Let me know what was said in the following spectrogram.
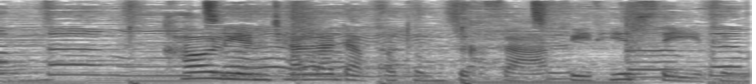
2. เข้าเรียนชั้นระดับประถมศึกษาปีที่ 4 ถึง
